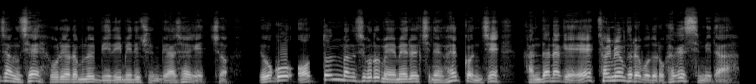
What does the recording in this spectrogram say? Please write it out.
장세 우리 여러분들 미리미리 준비하셔야겠죠. 요거 어떤 방식 으로 매매를 진행할 건지 간단하게 설명드려보도록 하겠습니다.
